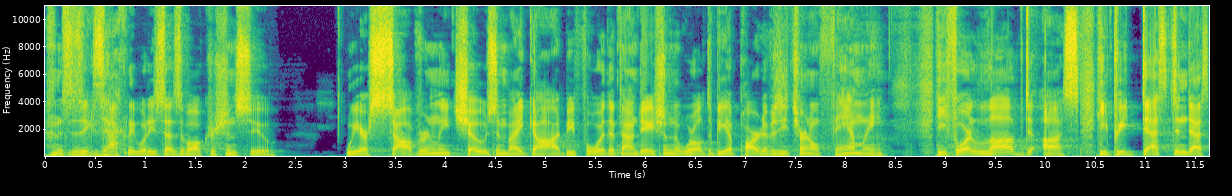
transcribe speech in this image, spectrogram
And this is exactly what he says of all Christians too. We are sovereignly chosen by God before the foundation of the world to be a part of his eternal family. He foreloved us. He predestined us.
